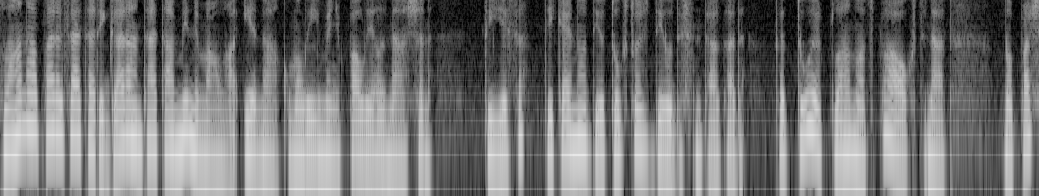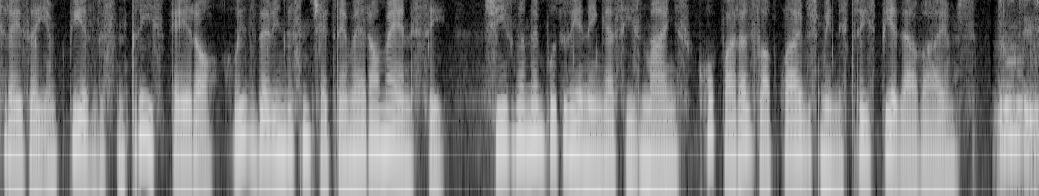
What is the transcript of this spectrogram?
Plānā paredzēta arī garantētā minimālā ienākuma līmeņa palielināšana tiesa tikai no 2020. gada, kad to ir plānots paaugstināt no pašreizējiem 53 eiro līdz 94 eiro mēnesī. Šīs gan nebūtu vienīgās izmaiņas, ko paredz Labklājības ministrijas piedāvājums. Trūcīgs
